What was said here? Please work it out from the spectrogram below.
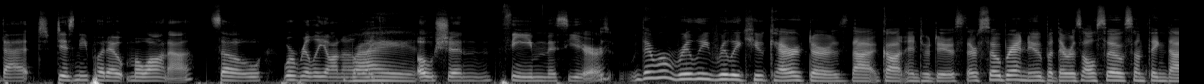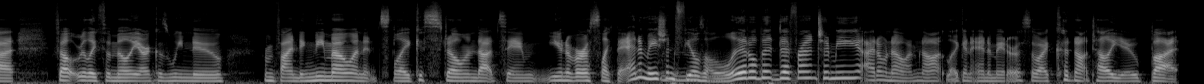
that Disney put out Moana. So we're really on a Right. like ocean theme this year. There were really, really cute characters that got introduced. They're so brand new, but there was also something that felt really familiar because we knew from Finding Nemo and it's like still in that same universe. Like the animation feels a little bit different to me. I don't know. I'm not like an animator, so I could not tell you, but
